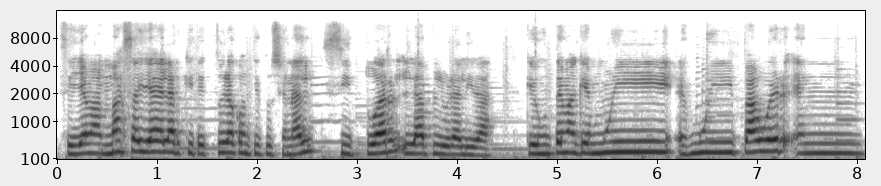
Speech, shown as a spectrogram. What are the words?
se llama Más allá de la arquitectura constitucional, situar la pluralidad, que es un tema que es muy, es muy power en,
